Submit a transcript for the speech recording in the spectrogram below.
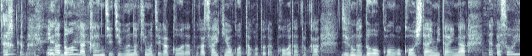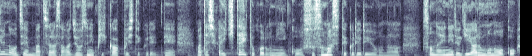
確かに。今どんな感じ？自分の気持ちがこうだとか最近起こったことだこうだとか自分がどう今後こうしたいみたいななんかそういうのを全部松浦さんが上手にピックアップしてくれて私が行きたいところにこう進ませてくれるようなそんなエネルギーあるものをこう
